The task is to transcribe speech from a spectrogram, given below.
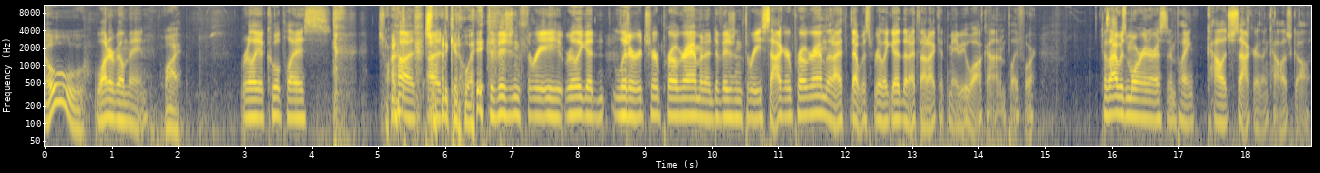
Oh, Waterville, Maine. Why? Really a cool place. just wanted, uh, to, just wanted to get away. Division three, really good literature program, and a Division three soccer program that I that was really good. That I thought I could maybe walk on and play for. Because I was more interested in playing college soccer than college golf,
